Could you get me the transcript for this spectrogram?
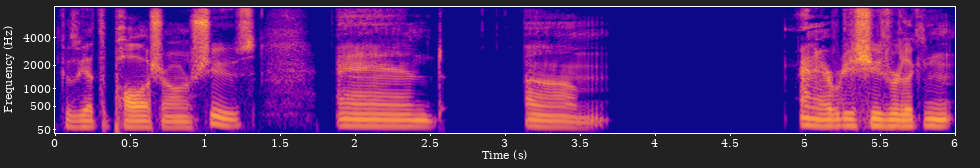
because we had to polish our own shoes, and um, and everybody's shoes were looking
